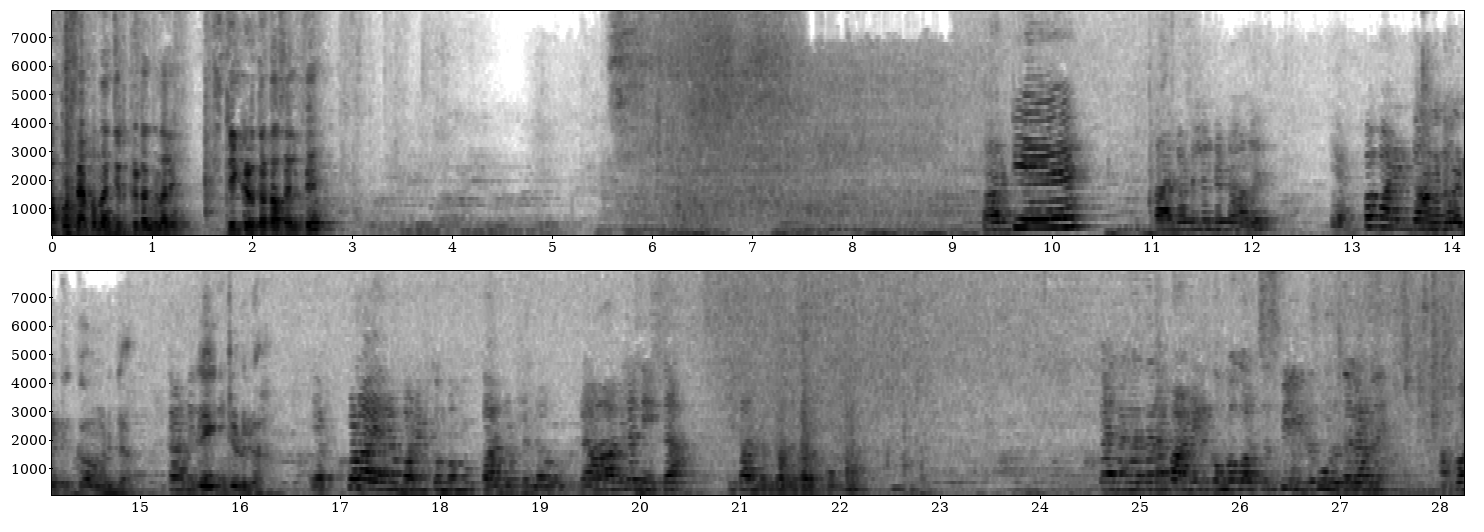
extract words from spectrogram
അപ്പൊ അപ്പൊ ഒന്ന് ജിർക്കട്ടെ എന്നാൽ സ്റ്റിക്ക് എടുത്തോട്ടോ സെൽഫി പാറുട്ടിയേ കാലോട്ടിലുണ്ട് കേട്ടോ ആൾ. എപ്പ പണിയെടുക്കാൻ കാണില്ല. കാണില്ല എപ്പോഴായാലും പണിയെടുക്കുമ്പോ കാലിലോട്ടിലുണ്ടാവും. രാവിലെ നീറ്റ ഈ കാലിലോട്ടിലൊന്ന് കിടക്കും. തന്നെ പണിയെടുക്കുമ്പോ കുറച്ച് സ്പീഡ് കൂടുതലാണ്. അപ്പൊ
